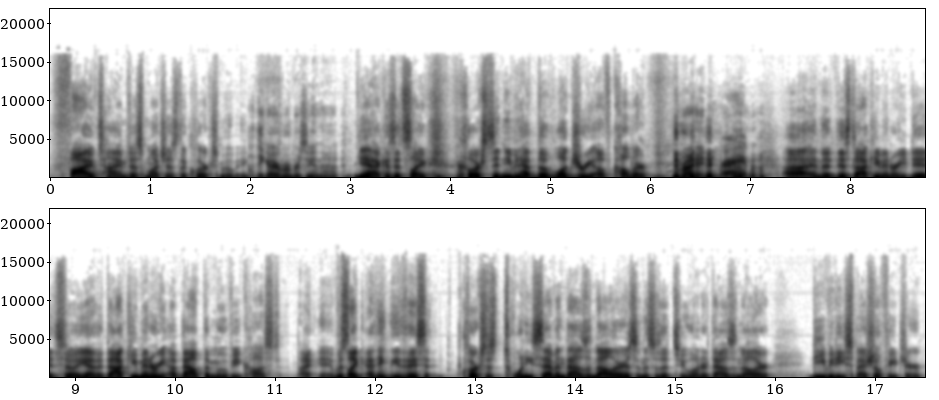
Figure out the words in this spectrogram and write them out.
five times as much as the Clerks movie. I think I remember seeing that. Yeah, because it's like Clerks didn't even have the luxury of color, Right. Right. uh, and the, this documentary did. So yeah, the documentary about the movie cost. It was like I think they said Clerks is twenty seven thousand dollars, and this is a two hundred thousand dollar DVD special feature.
